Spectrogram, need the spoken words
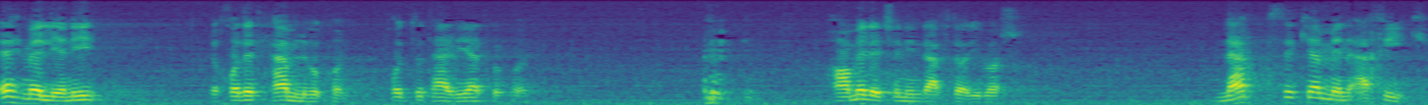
احمل یعنی به خودت حمل بکن خودتو تربیت بکن. حامل چنین رفتاری باش. نفس که من اخیک.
